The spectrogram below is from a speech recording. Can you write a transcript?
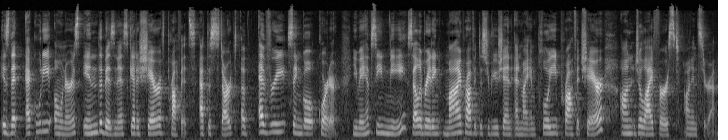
is that equity owners in the business get a share of profits at the start of every single quarter. You may have seen me celebrating my profit distribution and my employee profit share on July 1st on Instagram.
